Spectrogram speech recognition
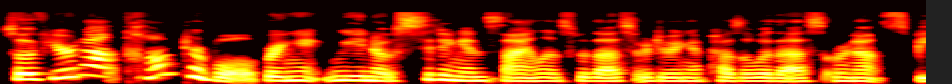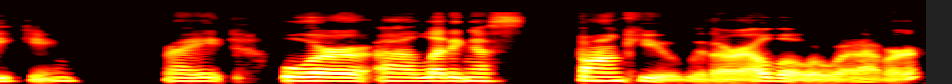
So if you're not comfortable bringing you know sitting in silence with us or doing a puzzle with us or not speaking right? Or uh, letting us bonk you with our elbow or whatever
